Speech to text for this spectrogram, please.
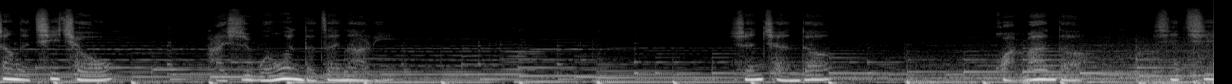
上的气球还是稳稳的在那里深沉的缓慢的吸气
